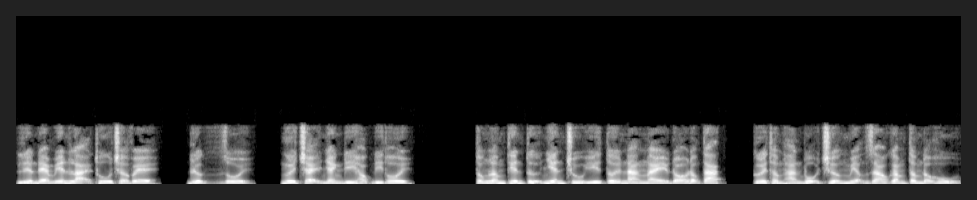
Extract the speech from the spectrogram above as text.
liền đem yên lại thu trở về, được rồi, ngươi chạy nhanh đi học đi thôi. Tống Lâm Tiên tự nhiên chú ý tới nàng này đó động tác, cười thầm hàn bộ trưởng miệng dao găm tâm đậu hủ,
